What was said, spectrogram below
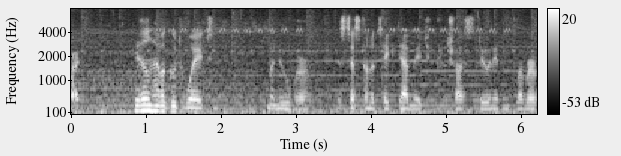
Right. He doesn't have a good way to maneuver. It's just gonna take damage if he tries to do anything clever.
